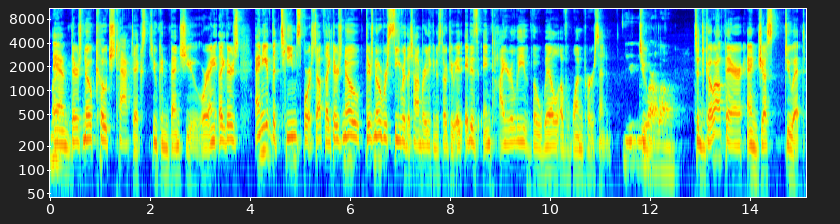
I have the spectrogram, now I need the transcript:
Right. And there's no coach tactics who can bench you or any like there's any of the team sport stuff like there's no there's no receiver that Tom Brady can just throw to. It, it is entirely the will of one person You, you to- are alone. to go out there and just do it.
